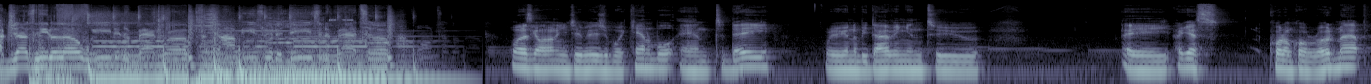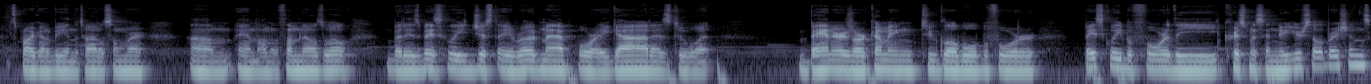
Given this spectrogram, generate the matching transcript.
I just need a little weed in the back rub. Zombies with the D's in the bathtub. What is going on YouTube? It is your boy Cannibal, and today we're going to be diving into a, I guess, quote unquote roadmap. It's probably going to be in the title somewhere um, and on the thumbnail as well. But it's basically just a roadmap or a guide as to what banners are coming to global before, basically before the Christmas and New Year celebrations,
